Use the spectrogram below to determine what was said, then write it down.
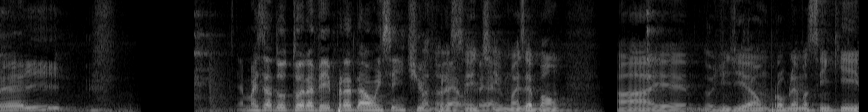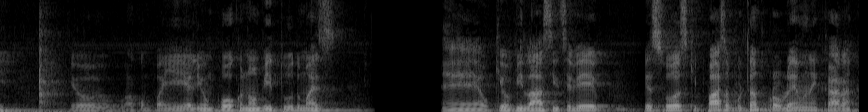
É aí. É, Mas a doutora veio pra dar um incentivo dar um ela. incentivo, mas é bom. Ah, é, hoje em dia é um problema assim que eu acompanhei ali um pouco, não vi tudo, mas é, o que eu vi lá, assim, você vê pessoas que passam por tanto problema, né, cara?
